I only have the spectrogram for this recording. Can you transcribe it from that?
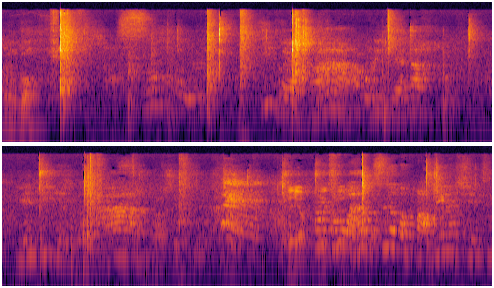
中公。鸡腿啊，啊，我的天呐，连鸡腿都啊！哎呀，配色。他说晚上吃那么饱，明天先吃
